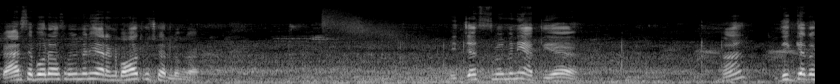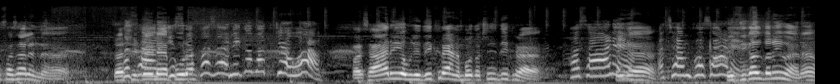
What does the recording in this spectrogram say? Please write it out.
प्यार से बोल रहा हूँ समझ में नहीं आ रहा ना बहुत कुछ कर लूँगा। इज़्ज़त समझ में नहीं आती है। हाँ? दिख गया तो फंसा लेना। फ्रस्ट्रेटेड है पूरा। फंसाने का बात क्या हुआ? फंसा रही हो मुझे दिख रहा है ना बहुत अच्छे से दिख रहा है। फंसा रहे हैं? अच्छा हम फंसा रहे हैं। फ़िज़िकल तो नहीं हुआ ना?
